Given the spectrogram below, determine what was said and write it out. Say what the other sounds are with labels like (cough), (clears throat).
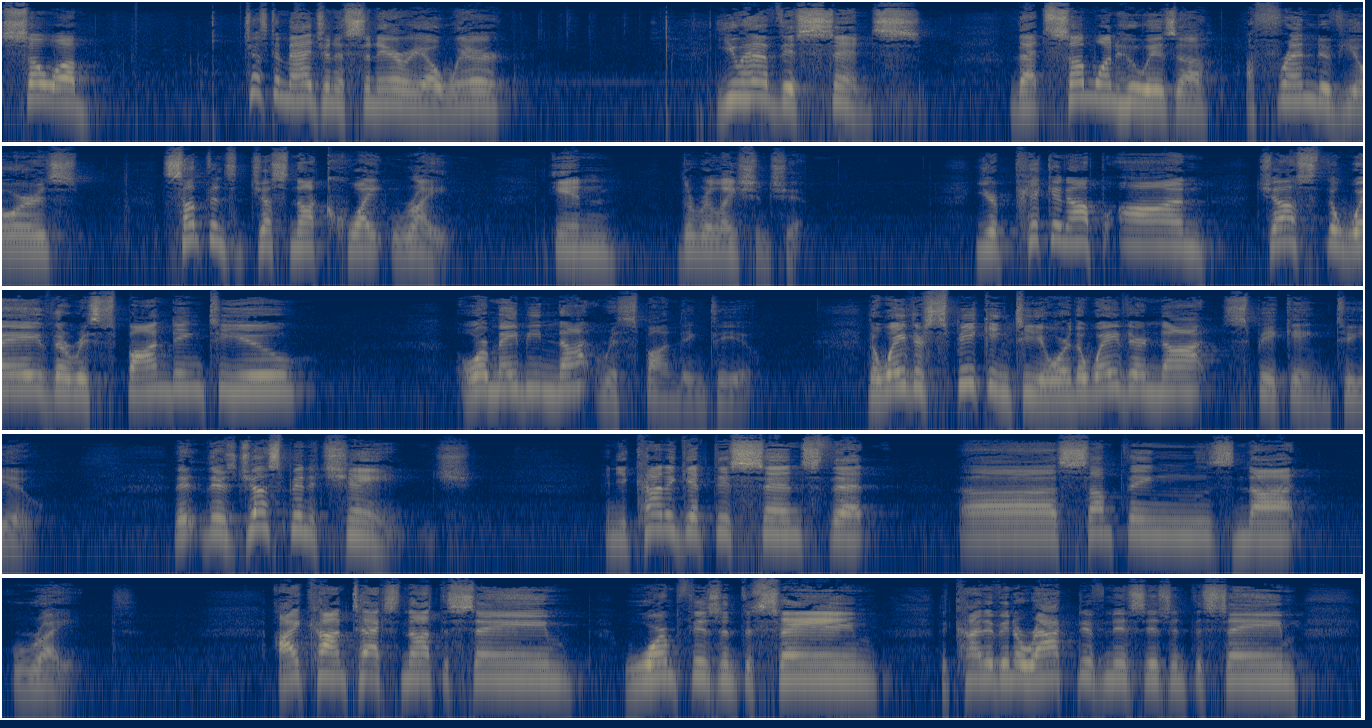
So, uh, just imagine a scenario where you have this sense that someone who is a, a friend of yours, something's just not quite right in the relationship. You're picking up on just the way they're responding to you, or maybe not responding to you. The way they're speaking to you, or the way they're not speaking to you. There's just been a change. And you kind of get this sense that uh, something's not right. Eye contact's not the same, warmth isn't the same, the kind of interactiveness isn't the same,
